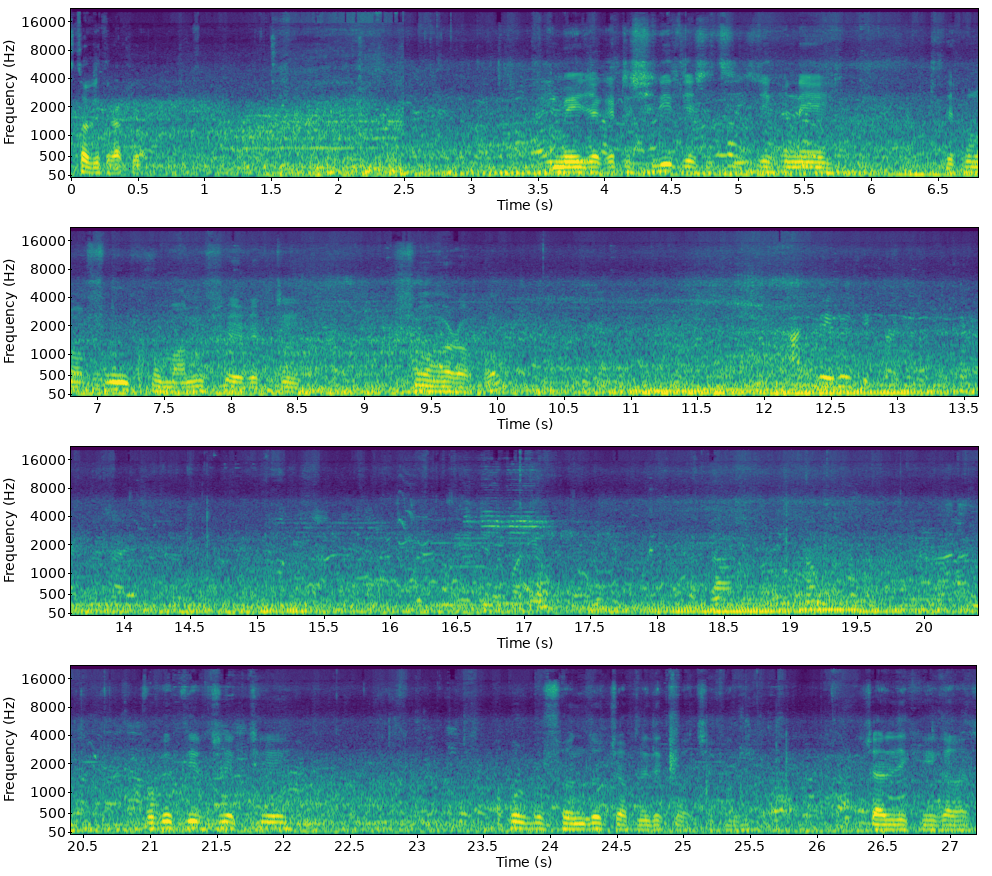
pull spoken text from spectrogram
স্থগিত রাখলাম। আমি এই জায়গাটা সিঁড়িতে এসেছি, যেখানে দেখুন, অসংখ্য মানুষের একটি সমারোহ। প্রকৃতির যে একটি অপূর্ব সৌন্দর্য আপনি দেখতে পাচ্ছেন এখানে। চারিদিকে গাছ,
